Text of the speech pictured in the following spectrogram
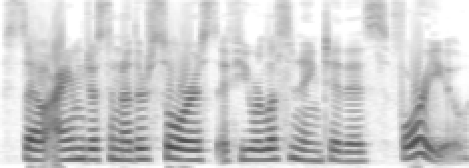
So I am just another source if you are listening to this for you.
